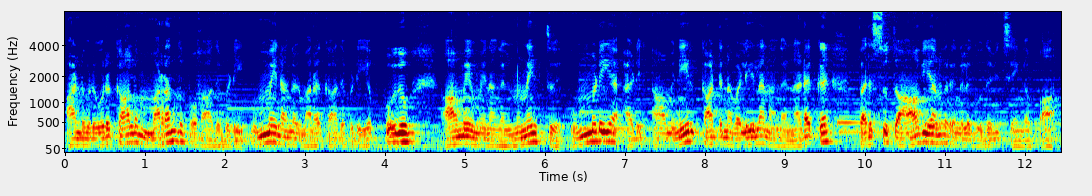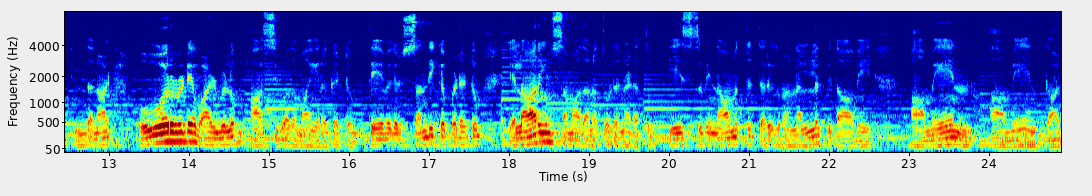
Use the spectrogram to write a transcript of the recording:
ஆண்டவர் ஒரு காலம் மறந்து போகாதபடி உண்மை நாங்கள் மறக்காதபடி எப்போதும் ஆமை உண்மை நாங்கள் நினைத்து உம்முடைய அடி ஆமை நீர் காட்டின வழியில நாங்கள் நடக்க பரிசுத்த ஆவியானவர் எங்களுக்கு உதவி செய்யுங்கப்பா. இந்த நாள் ஒவ்வொருடைய வாழ்விலும் ஆசீர்வாதமாக இருக்கட்டும். தேவைகள் சந்திக்கப்படட்டும். எல்லாரையும் சமாதானத்தோடு நடத்தும். இயேசுவின் நாமத்தை தருகிறோம். நல்ல நல்ல பிதாவே. ஆமேன் ஆமேன். காட்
